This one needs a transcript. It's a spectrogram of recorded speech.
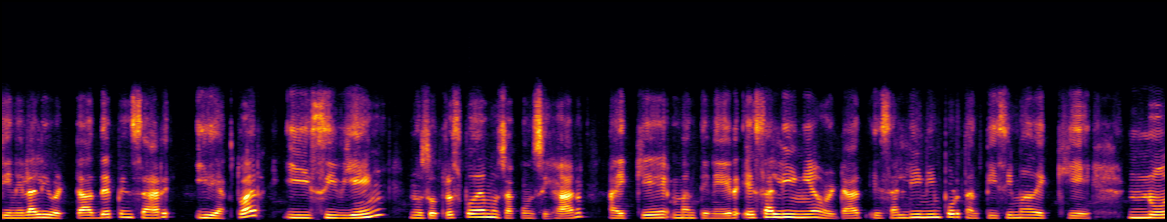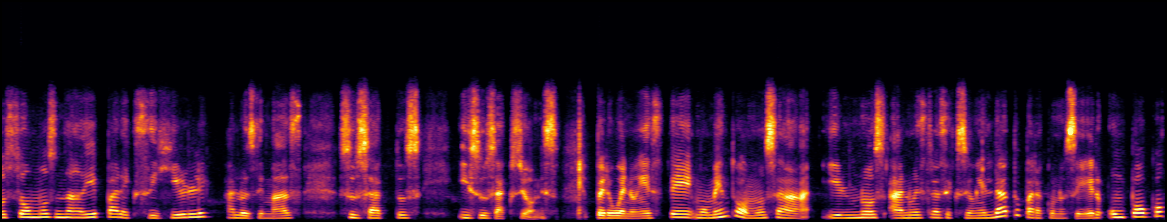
tiene la libertad de pensar y de actuar. Y si bien nosotros podemos aconsejar, hay que mantener esa línea, ¿verdad? Esa línea importantísima de que no somos nadie para exigirle a los demás sus actos y sus acciones. Pero bueno, en este momento vamos a irnos a nuestra sección El dato para conocer un poco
